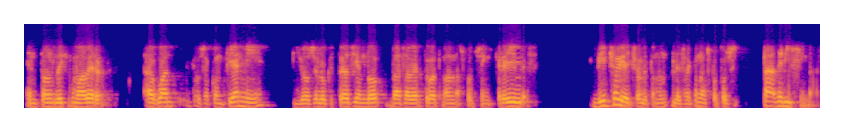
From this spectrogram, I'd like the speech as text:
Entonces le dije como, a ver, aguanta, o sea, confía en mí, yo sé lo que estoy haciendo, vas a ver, te voy a tomar unas fotos increíbles. Dicho y hecho, le, le saqué unas fotos padrísimas,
